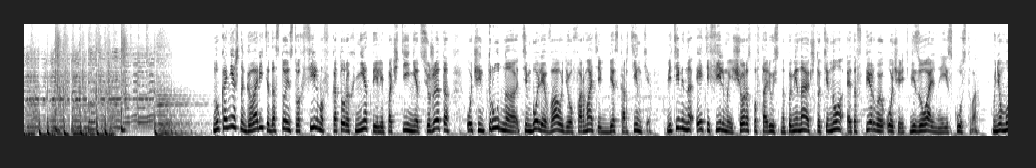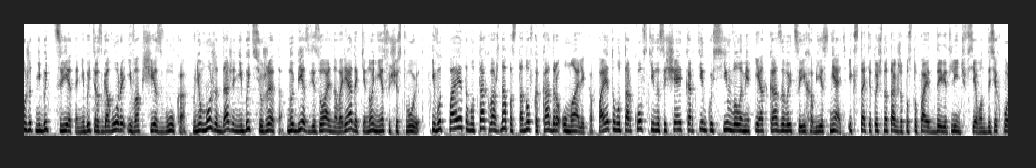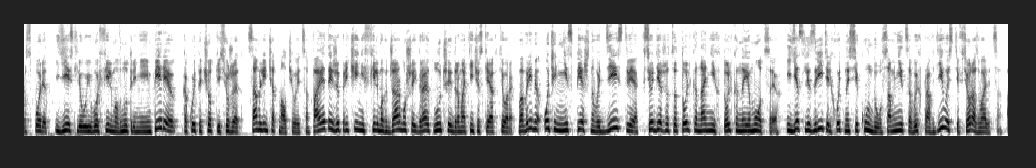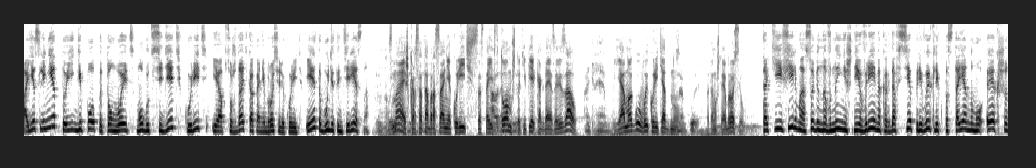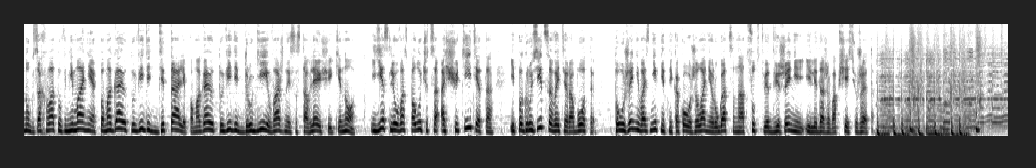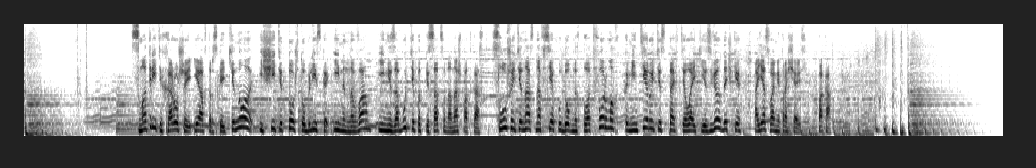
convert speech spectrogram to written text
Ну, конечно, говорить о достоинствах фильмов, в которых нет или почти нет сюжета, очень трудно, тем более в аудиоформате без картинки. Ведь именно эти фильмы, еще раз повторюсь, напоминают, что кино – это в первую очередь визуальное искусство – в нем может не быть цвета, не быть разговора и вообще звука. В нем может даже не быть сюжета. Но без визуального ряда кино не существует. И вот поэтому так важна постановка кадра у Малика. Поэтому Тарковский насыщает картинку символами и отказывается их объяснять. И, кстати, точно так же поступает Дэвид Линч. Все вон до сих пор спорят, есть ли у его фильма «Внутренняя империя» какой-то четкий сюжет. Сам Линч отмалчивается. По этой же причине в фильмах Джармуша играют лучшие драматические актеры. Во время очень неспешного действия все держится только на них, только на эмоциях. И если зритель хоть на секунду усомнится в их правдивости, все развалится. А если нет, то Игги Поп и Том Уэйтс могут сидеть, курить и обсуждать, как они бросили курить. И это будет интересно. Знаешь, красота бросания курить состоит в том, что теперь, когда я завязал, я могу выкурить одну, потому что я бросил. Такие фильмы, особенно в нынешнее время, когда все привыкли к постоянному экшену, к захвату внимания, помогают увидеть детали, помогают увидеть другие важные составляющие кино. И если у вас получится ощутить это и погрузиться в эти работы, то уже не возникнет никакого желания ругаться на отсутствие движения или даже вообще сюжета. Смотрите хорошее и авторское кино, ищите то, что близко именно вам, и не забудьте подписаться на наш подкаст. Слушайте нас на всех удобных платформах, комментируйте, ставьте лайки и звездочки, а я с вами прощаюсь. Пока.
